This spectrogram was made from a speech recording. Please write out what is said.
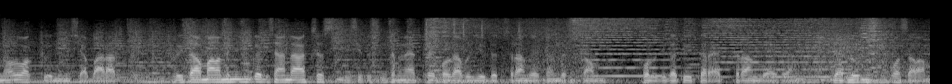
waktu Indonesia Barat. Berita malam ini juga bisa Anda akses di situs internet www.serambifm.com follow juga Twitter at Seram BFM. Darlun, wassalam.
